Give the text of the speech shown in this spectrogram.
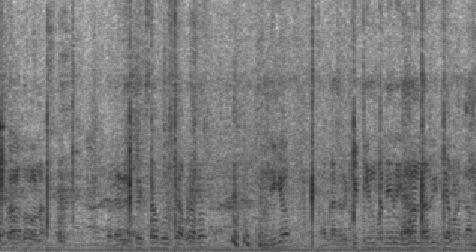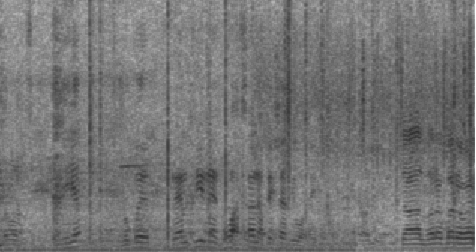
બહુ કામ કરવાના બધાની અપેક્ષા બહુ આપણા પર. સમજી ગયો? આપણા હરકી ટીમ બનીને ઈમાનદારીથી આપણે કામ કરવાનું છે. ગયા? લોકોએ પ્રેમથી ને બહુ આશા અને અપેક્ષા થાય ચાલ, બરાબર હવે.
